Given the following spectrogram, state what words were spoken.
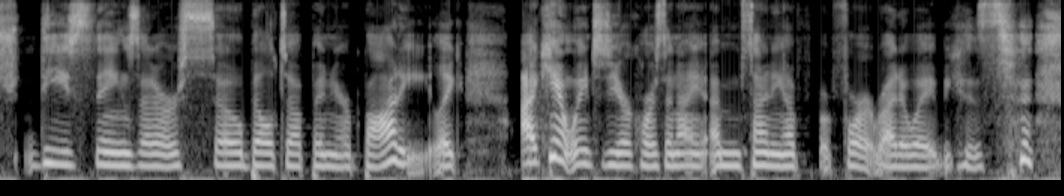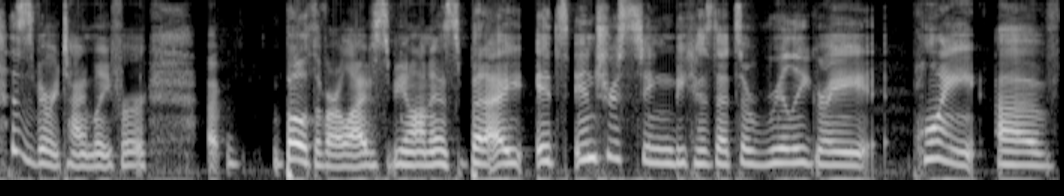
tr- these things that are so built up in your body. Like I can't wait to do your course and I, I'm signing up for it right away because this is very timely for uh, both of our lives to be honest. But I it's interesting because that's a really great point of,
